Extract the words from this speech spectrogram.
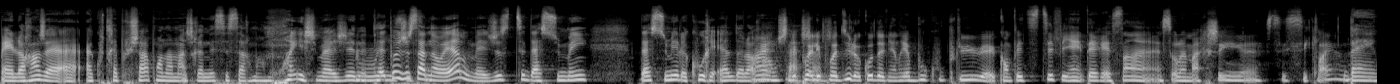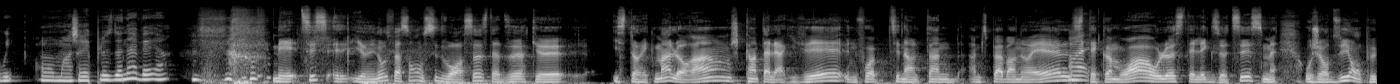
ben l'orange, elle, elle, coûterait plus cher puis on en mangerait nécessairement moins, j'imagine. Peut-être pas juste à Noël, mais juste d'assumer d'assumer le coût réel de l'orange. Ouais, les, les, produits locaux deviendraient beaucoup plus euh, compétitifs et intéressants euh, sur le marché, euh, c'est clair. Ben oui, on mangerait plus de navets, hein? Mais tu sais, il y a une autre façon aussi de voir ça, c'est-à-dire que historiquement, l'orange, quand elle arrivait, une fois, tu sais, dans le temps, un petit peu avant Noël, c'était comme, waouh, là, c'était l'exotisme. Aujourd'hui, on peut,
